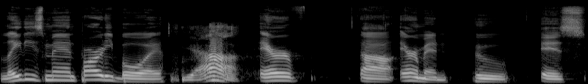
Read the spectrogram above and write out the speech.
ladies' man, party boy, Yeah, air uh, airman who is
